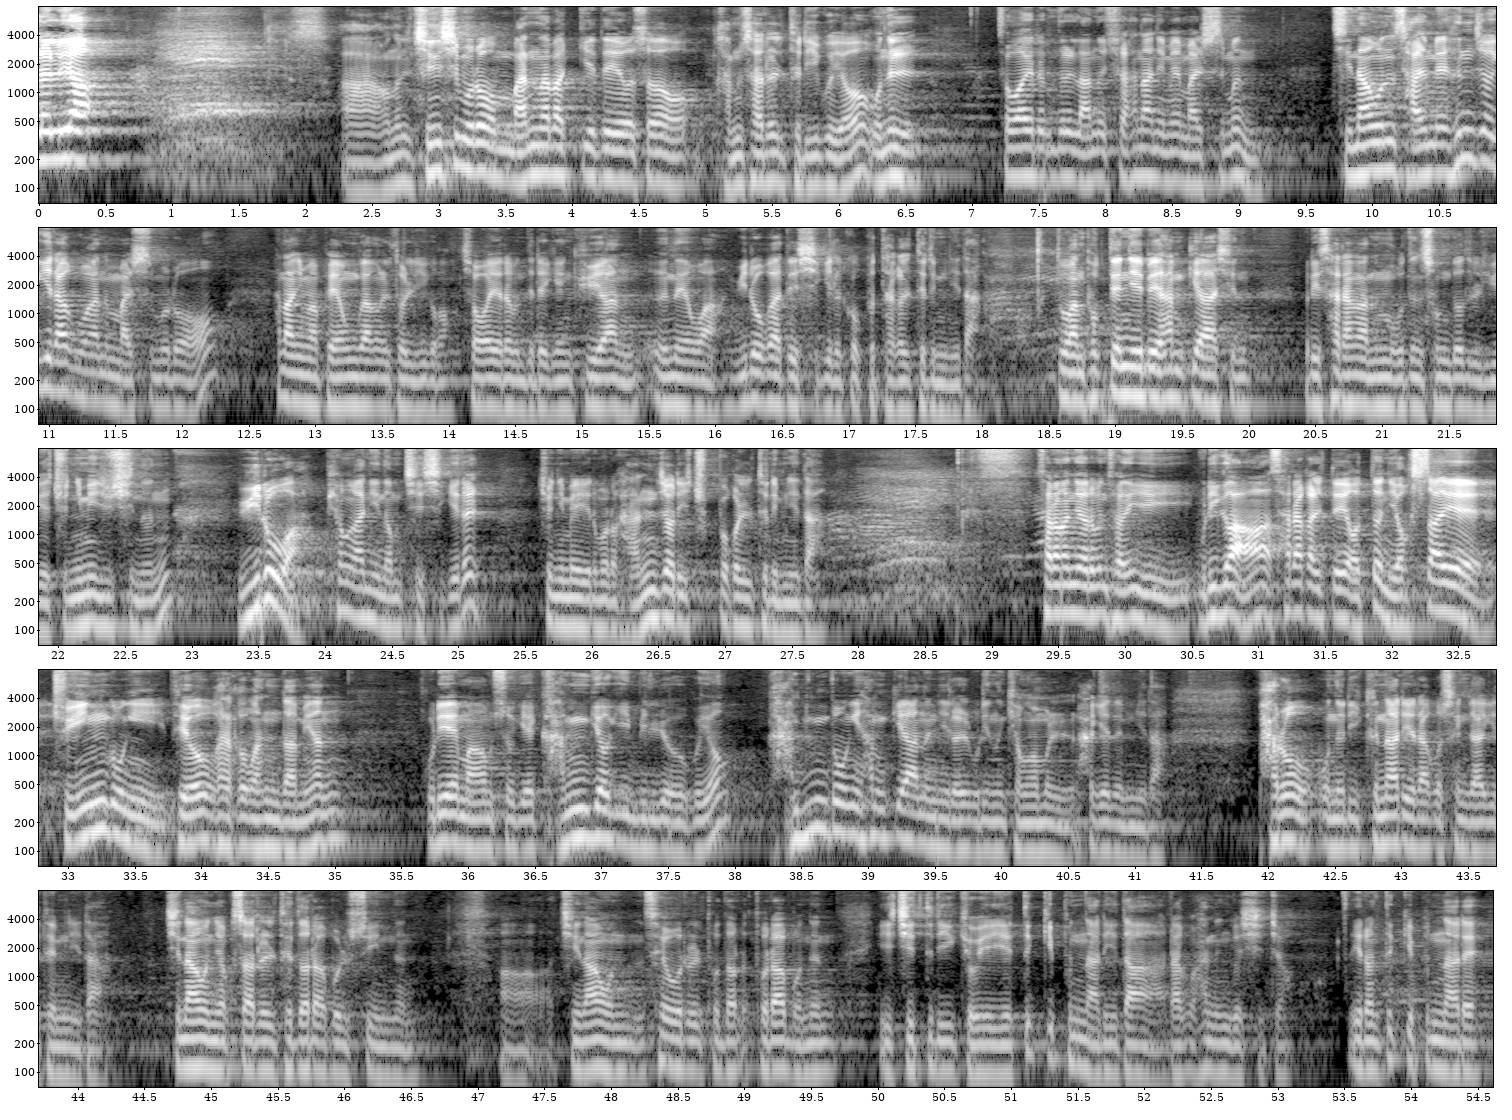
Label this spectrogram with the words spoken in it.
할렐루야. 아, 오늘 진심으로 만나뵙게 되어서 감사를 드리고요. 오늘 저와 여러분들 나누실 하나님의 말씀은 지나온 삶의 흔적이라고 하는 말씀으로 하나님 앞에 영광을 돌리고 저와 여러분들에겐 귀한 은혜와 위로가 되시기를 꼭 부탁을 드립니다. 또한 복된 예배에 함께 하신 우리 사랑하는 모든 성도들 위해 주님이 주시는 위로와 평안이 넘치시기를 주님의 이름으로 간절히 축복을 드립니다. 사랑하는 여러분, 저희 우리가 살아갈 때 어떤 역사의 주인공이 되어가고 한다면 우리의 마음속에 감격이 밀려오고요, 감동이 함께하는 일을 우리는 경험을 하게 됩니다. 바로 오늘이 그날이라고 생각이 됩니다. 지나온 역사를 되돌아볼 수 있는 어, 지나온 세월을 돌아보는 이 지뜨리 교회의 뜻깊은 날이다라고 하는 것이죠. 이런 뜻깊은 날에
